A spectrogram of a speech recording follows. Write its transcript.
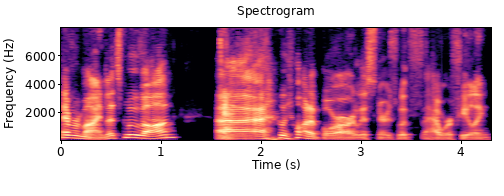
Never mind. Let's move on. Uh, we don't want to bore our listeners with how we're feeling.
